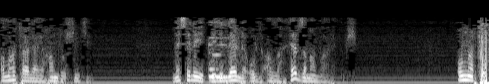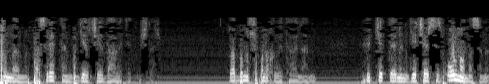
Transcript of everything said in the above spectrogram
Allahu Teala'ya hamdolsun ki meseleyi delillerle Allah her zaman var etmiş. Onlar toplumlarını basiretle bu gerçeğe davet etmişler. Rabbimiz Subhanahu ve Teala'nın hüccetlerinin geçersiz olmamasını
